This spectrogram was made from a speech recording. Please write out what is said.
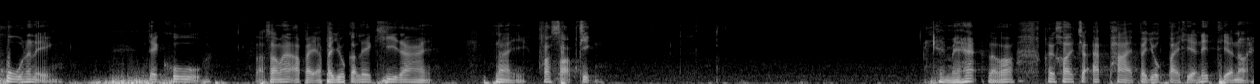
คู่นั่นเอง เลขคู่ เราสามารถเอาไปประยุกต์กับเลขคี่ได้ ในข้อสอบจริง เห็นไหมฮะ แล้วก็ค่อยๆจะแอปพลายประยุกต์ไปเทียนิดเทียหน่อย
